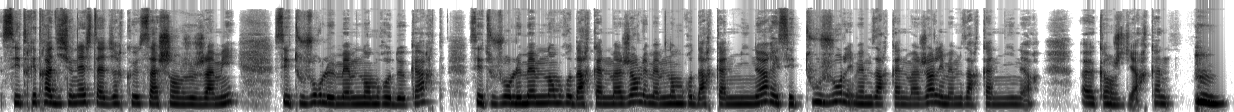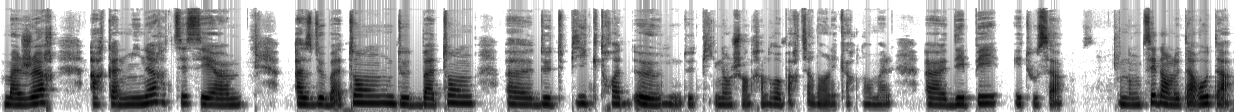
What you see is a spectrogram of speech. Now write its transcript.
c'est très traditionnel, c'est-à-dire que ça change jamais. C'est toujours le même nombre de cartes, c'est toujours le même nombre d'arcanes majeurs, le même nombre d'arcanes mineurs, et c'est toujours les mêmes arcanes majeurs, les mêmes arcanes mineurs. Euh, quand je dis arcanes majeurs, arcanes mineurs, tu sais, c'est euh, As de bâton, 2 de bâton, euh, 2 de pique, 3 de... Euh, de pique, non, je suis en train de repartir dans les cartes normales, euh, d'épée et tout ça. Donc, tu sais, dans le tarot, t'as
